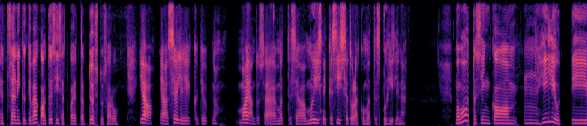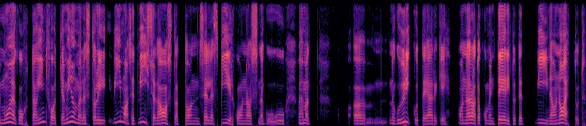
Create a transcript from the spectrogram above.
et see on ikkagi väga tõsiseltvõetav tööstusharu. jaa, jaa, see oli ikkagi noh, majanduse mõttes ja mõisnike sissetuleku mõttes põhiline. Ma vaatasin ka mm, hiljuti moe kohta infot ja minu meelest oli viimased viissada aastat on selles piirkonnas nagu vähemalt äh, nagu ürikute järgi on ära dokumenteeritud, et viina on aetud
